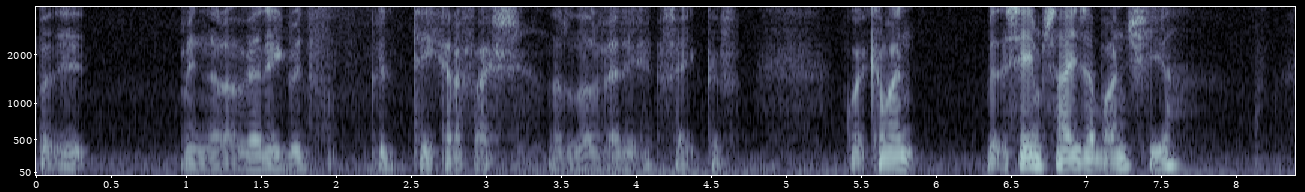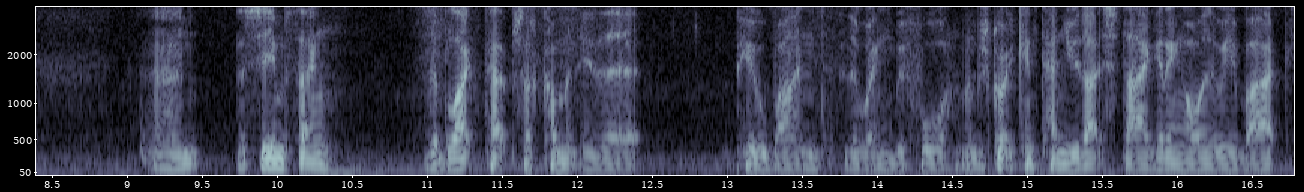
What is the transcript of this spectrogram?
But they, I mean, they're a very good, good taker of fish. They're, they're very effective. Got to come in, but the same size a bunch here, and the same thing. The black tips are coming to the pale band the wing before. I'm just going to continue that staggering all the way back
